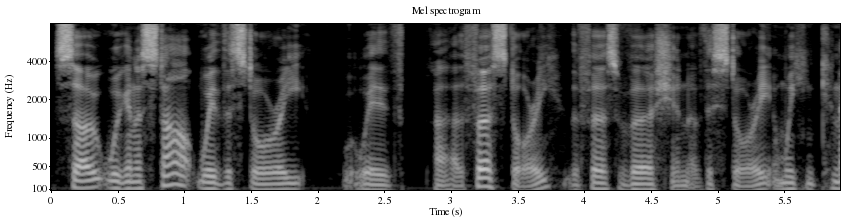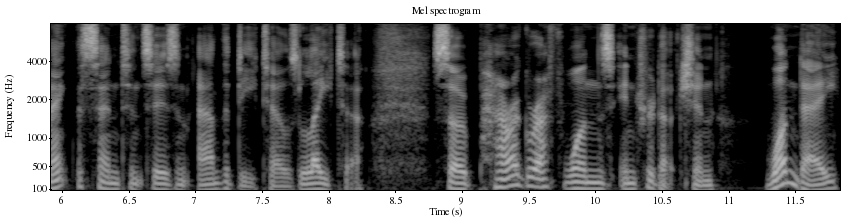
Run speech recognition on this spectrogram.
So, we're going to start with the story with uh, the first story, the first version of the story, and we can connect the sentences and add the details later. So, paragraph one's introduction One day,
